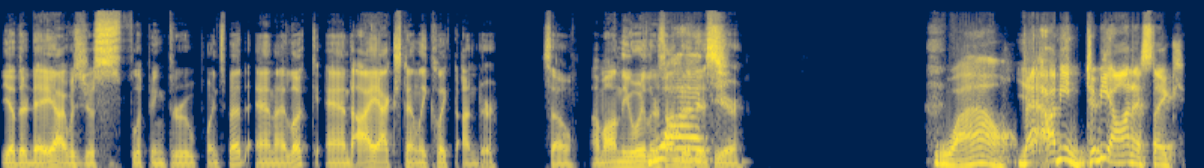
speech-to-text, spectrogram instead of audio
The other day, I was just flipping through PointsBet and I look and I accidentally clicked under. So I'm on the Oilers what? under this year. Wow. Yeah. That, I mean, to be honest, like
